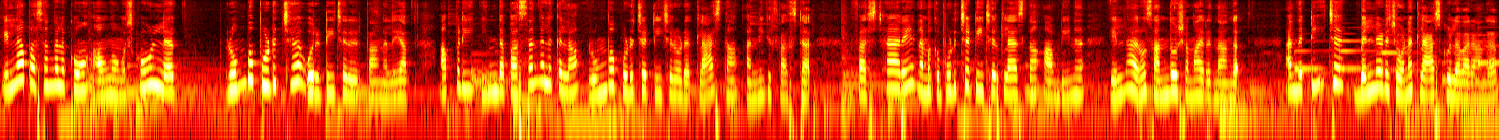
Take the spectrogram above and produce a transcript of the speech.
எல்லா பசங்களுக்கும் அவங்கவுங்க ஸ்கூலில் ரொம்ப பிடிச்ச ஒரு டீச்சர் இருப்பாங்க இல்லையா? அப்படி இந்த பசங்களுக்கெல்லாம் ரொம்ப பிடிச்ச டீச்சரோட கிளாஸ் தான் அன்றைக்கி ஃபஸ்ட் ஹார் ஃபஸ்ட் ஹாரே நமக்கு பிடிச்ச டீச்சர் கிளாஸ் தான் அப்படின்னு எல்லாரும் சந்தோஷமாக இருந்தாங்க. அந்த டீச்சர் பெல் அடித்தோன்னே கிளாஸ்க்குள்ளே வராங்க.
